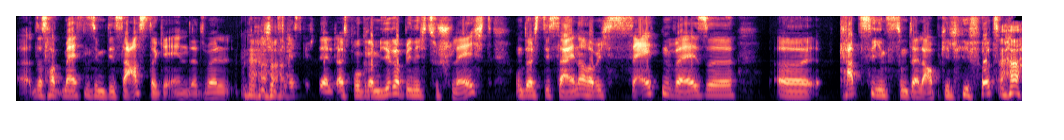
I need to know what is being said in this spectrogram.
Äh, das hat meistens im Desaster geendet, weil ich habe festgestellt, als Programmierer bin ich zu schlecht und als Designer habe ich seitenweise äh, Cutscenes zum Teil abgeliefert ja.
